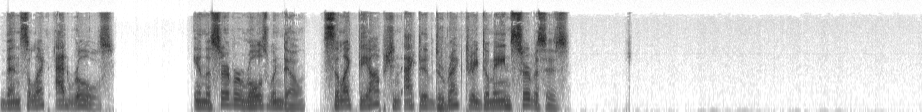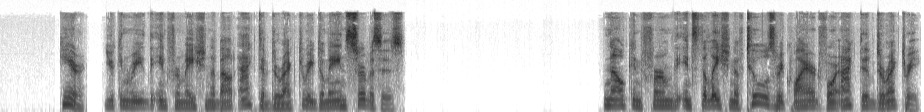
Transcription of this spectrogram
Then select Add Roles. In the Server Roles window, select the option Active Directory Domain Services. Here, you can read the information about Active Directory domain services. Now confirm the installation of tools required for Active Directory.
